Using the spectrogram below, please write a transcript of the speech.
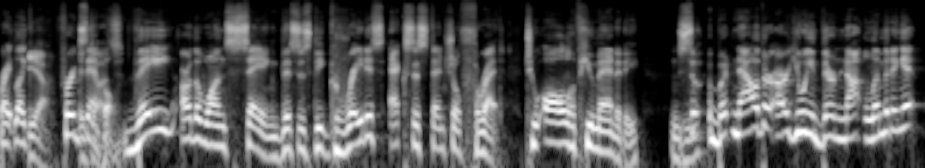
Right? Like, Yeah, for example, they are the ones saying this is the greatest existential threat to all of humanity. Mm-hmm. So, but now they're arguing they're not limiting it.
